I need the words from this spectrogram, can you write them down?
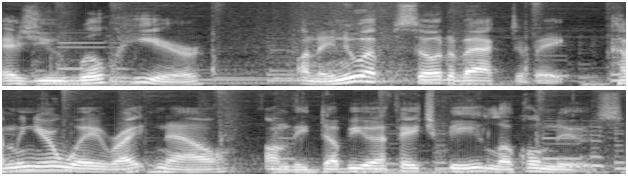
as you will hear on a new episode of Activate, coming your way right now on the WFHB local news.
